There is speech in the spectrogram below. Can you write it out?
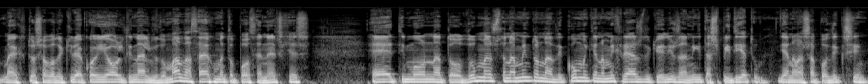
μέχρι το Σαββατοκύριακο ή όλη την άλλη εβδομάδα, θα έχουμε το πόθεν έσχες έτοιμο να το δούμε, ώστε να μην τον αδικούμε και να μην χρειάζεται και ο ίδιος να ανοίγει τα σπίτια του για να μας αποδείξει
